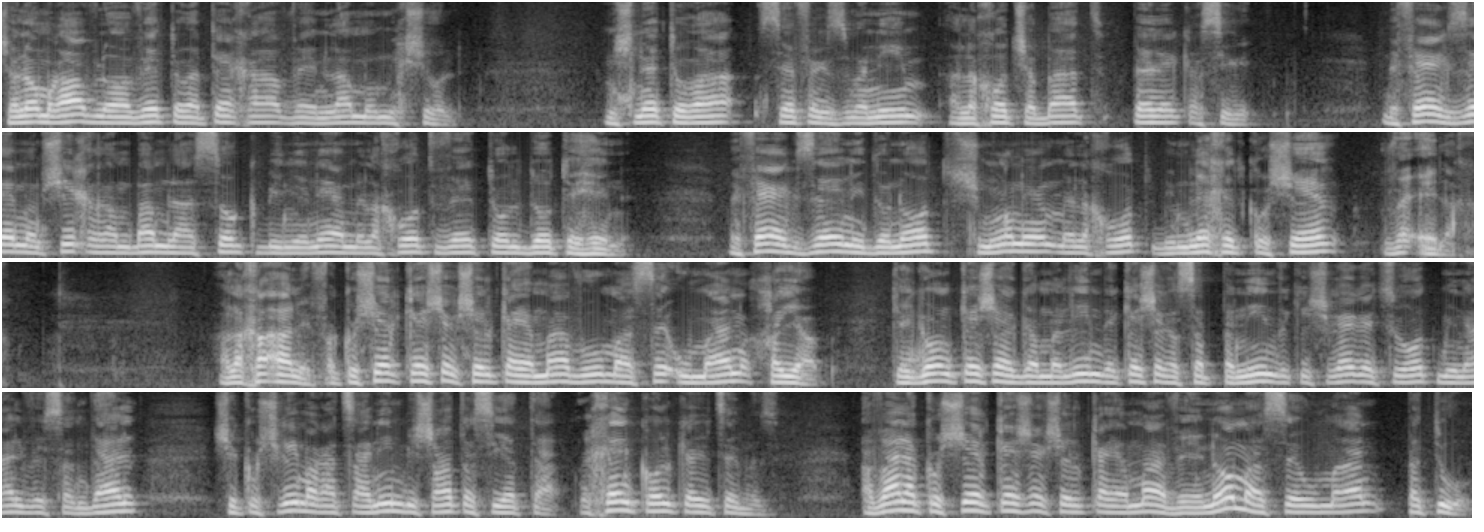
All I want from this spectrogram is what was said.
שלום רב לא אוהב תורתך ואין למו מכשול. משנה תורה, ספר זמנים, הלכות שבת, פרק עשירי. בפרק זה ממשיך הרמב"ם לעסוק בענייני המלאכות ותולדותיהן. בפרק זה נידונות שמונה מלאכות במלאכת כושר ואילך. הלכה א', הקושר קשר של קיימא והוא מעשה אומן חייב. כגון קשר הגמלים וקשר הספנים וקשרי רצועות מנהל וסנדל שקושרים הרצענים בשעת עשייתה, וכן כל כיוצא בזה. אבל הקושר קשר של קיימא ואינו מעשה אומן, פטור.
